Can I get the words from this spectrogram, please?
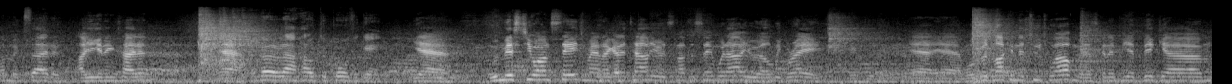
I'm excited. Are you getting excited? Yeah. I gotta learn how to pose again. Yeah. We missed you on stage, man. I gotta tell you, it's not the same without you. It'll be great. Yeah, yeah. Well, good luck in the 212, man. It's gonna be a big, um,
